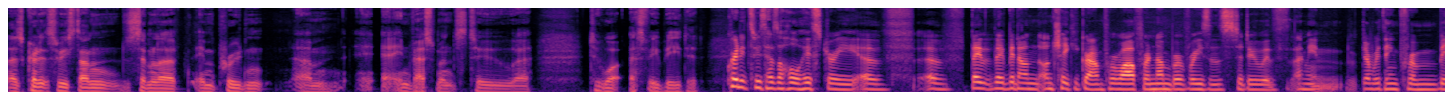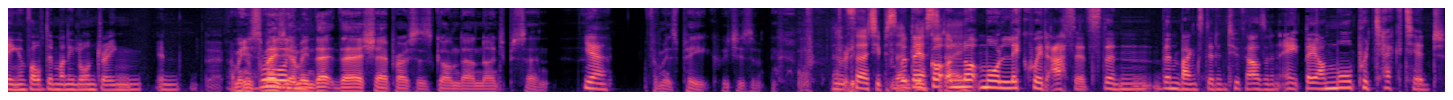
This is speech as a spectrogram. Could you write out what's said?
Has Credit Suisse done similar imprudent um, investments to uh, to what SVB did? Credit Suisse has a whole history of of they they've been on, on shaky ground for a while for a number of reasons to do with I mean everything from being involved in money laundering in I mean, it's amazing. I mean, their, their share price has gone down ninety percent. Yeah. From its peak, which is 30% But they've got a lot more liquid assets than than banks did in 2008. They are more protected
